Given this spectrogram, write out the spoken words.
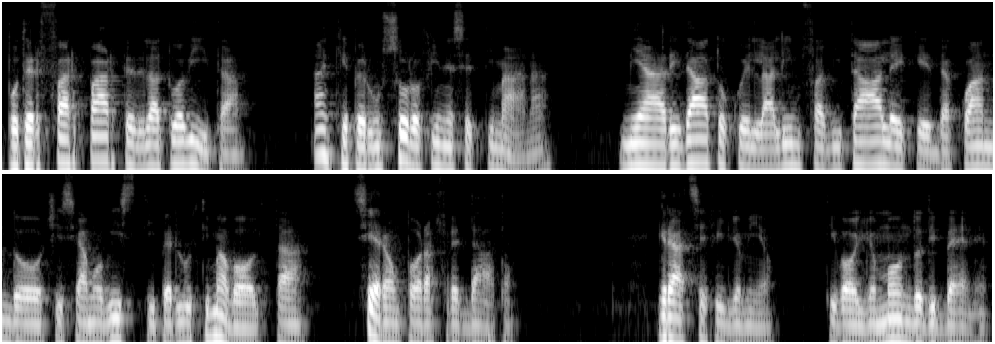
Poter far parte della tua vita, anche per un solo fine settimana, mi ha ridato quella linfa vitale che da quando ci siamo visti per l'ultima volta si era un po' raffreddata. Grazie figlio mio, ti voglio un mondo di bene.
